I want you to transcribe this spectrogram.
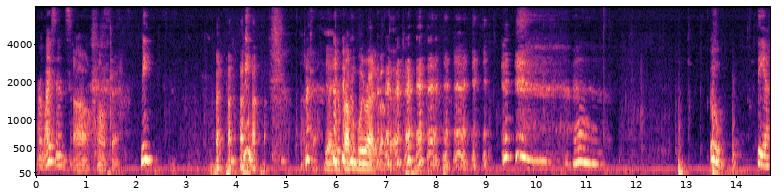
our license, Oh, okay. me. Me. okay. Yeah, you're probably right about that. Ooh, Thea.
